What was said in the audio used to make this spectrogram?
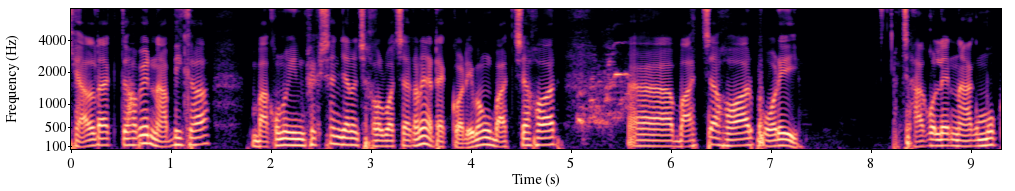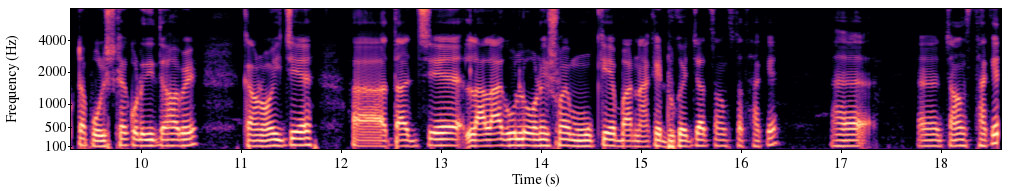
খেয়াল রাখতে হবে নাভি ঘা বা কোনো ইনফেকশান যেন ছাগল বাচ্চা এখানে অ্যাটাক করে। এবং বাচ্চা হওয়ার বাচ্চা হওয়ার পরেই ছাগলের নাক মুখটা পরিষ্কার করে দিতে হবে। কারণ ওই যে তার যে লালাগুলো অনেক সময় মুখে বা নাকে ঢুকে যাওয়ার চান্সটা থাকে চান্স থাকে,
